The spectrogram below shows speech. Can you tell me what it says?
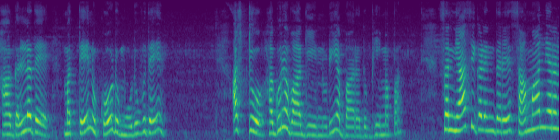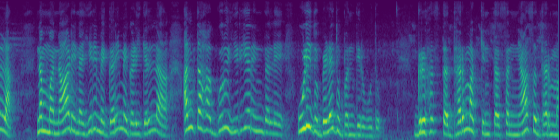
ಹಾಗಲ್ಲದೆ ಮತ್ತೇನು ಕೋಡು ಮೂಡುವುದೇ? ಅಷ್ಟು ಹಗುರವಾಗಿ ನುಡಿಯಬಾರದು ಭೀಮಪ್ಪ. ಸನ್ಯಾಸಿಗಳೆಂದರೆ ಸಾಮಾನ್ಯರಲ್ಲ. ನಮ್ಮ ನಾಡಿನ ಹಿರಿಮೆ ಗರಿಮೆಗಳಿಗೆಲ್ಲ ಅಂತಹ ಗುರು ಹಿರಿಯರಿಂದಲೇ ಉಳಿದು ಬೆಳೆದು ಬಂದಿರುವುದು. ಗೃಹಸ್ಥ ಧರ್ಮಕ್ಕಿಂತ ಸನ್ಯಾಸ ಧರ್ಮ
